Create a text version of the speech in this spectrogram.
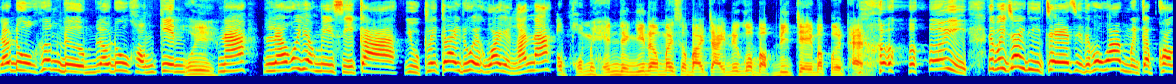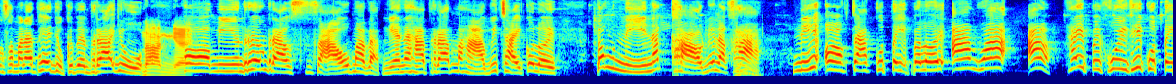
แล้วดูเครื่องดื่มแล้วดูของกินอุ้ยนะ แล้วก็ยังมีสีกาอยู่ใกล้ๆด้วยว่าอย่างนั้นนะโอ้ผมเห็นอย่างนี้นะไม่สบายใจนึกว่าแบบดีเจมาเปิดแผ่นเฮ้ยแต่ไม่ใช่ดีเจสิแต่เพราะว่าเหมือนกับครองสมณเพศอยู่คือเป็นพระอยู่นั่นไงพอมีเรื่องราวสาวมาแบบเนี้ยนะคะ พระมหาวิชัยก็เลยต้องหนีนักข่าวนี่แหละค่ะหนีออกจากกุฏิไปเลยอ้างว่า อ้าวให้ไปคุยที่กุฏิ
